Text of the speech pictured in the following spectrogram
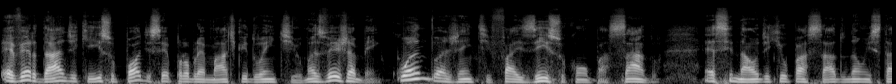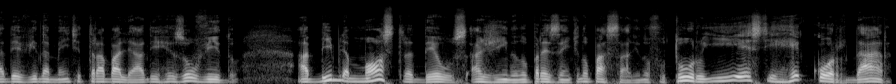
É verdade que isso pode ser problemático e doentio, mas veja bem, quando a gente faz isso com o passado, é sinal de que o passado não está devidamente trabalhado e resolvido. A Bíblia mostra Deus agindo no presente, no passado e no futuro, e este recordar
